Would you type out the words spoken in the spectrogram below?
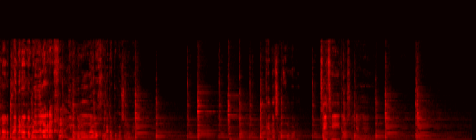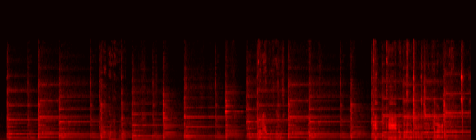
Bueno, primero nombre de la granja y luego lo de abajo que tampoco se lo ve. ¿Entiendes el juego, no? Sí, sí, no, sí, ya, ya, ya. Pero. Dalia, por favor. No. ¿Qué, qué nombre le ponemos aquí a la granja?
